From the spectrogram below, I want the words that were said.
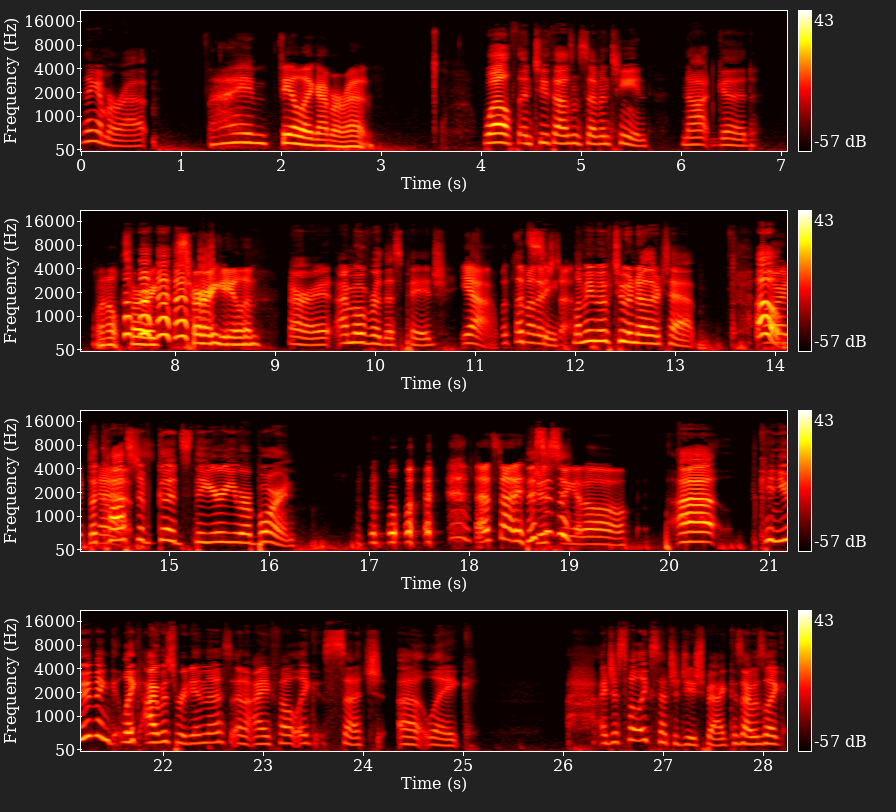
I think I'm a rat. I feel like I'm a rat. Wealth in 2017, not good. Well, sorry, sorry, Galen. All right, I'm over this page. Yeah. What's some Let's other see. stuff? Let me move to another tab. Oh, the cost of goods the year you were born. That's not This is a- interesting at all. Uh, can you even like? I was reading this and I felt like such a like. I just felt like such a douchebag because I was like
